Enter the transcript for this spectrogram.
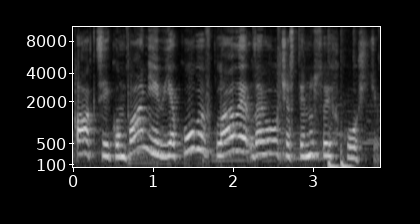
акції компанії, в яку ви вклали левову частину своїх коштів.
